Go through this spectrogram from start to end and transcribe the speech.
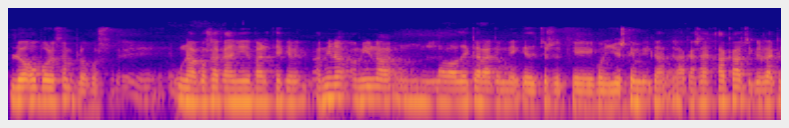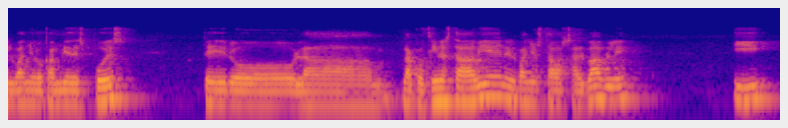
Luego, por ejemplo, pues eh, una cosa que a mí me parece que. A mí, a mí un lavado de cara que, me, que de hecho es el que. Bueno, yo es que en, mi, en la casa de Jaca sí que es verdad que el baño lo cambié después, pero la, la cocina estaba bien, el baño estaba salvable y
